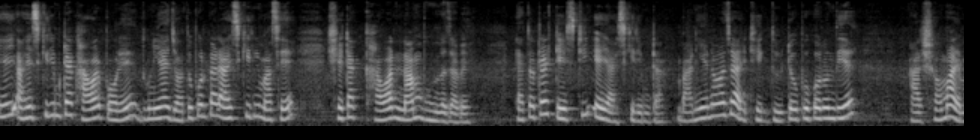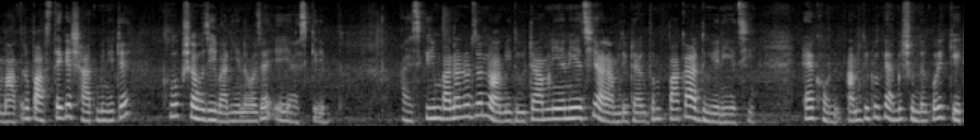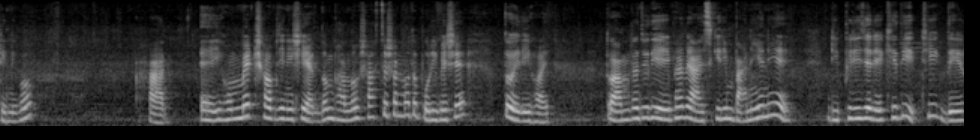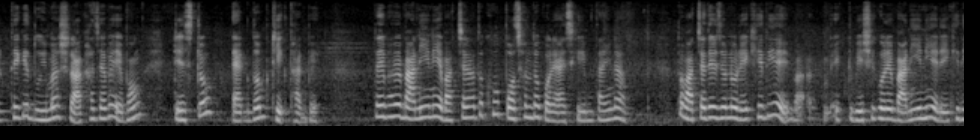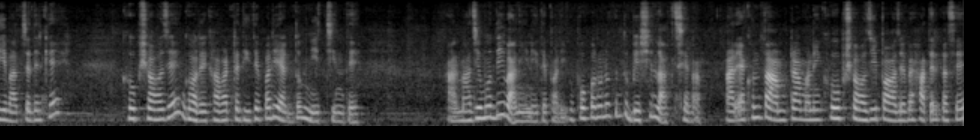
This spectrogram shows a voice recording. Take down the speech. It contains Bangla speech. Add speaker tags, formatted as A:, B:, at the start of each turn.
A: এই আইসক্রিমটা খাওয়ার পরে দুনিয়ায় যত প্রকার আইসক্রিম আছে, সেটা খাওয়ার নাম ভুলে যাবে। এতটা টেস্টি এই আইসক্রিমটা বানিয়ে নেওয়া যায় ঠিক দুইটা উপকরণ দিয়ে, আর সময় মাত্র পাঁচ থেকে সাত মিনিটে খুব সহজেই বানিয়ে নেওয়া যায় এই আইসক্রিম আইসক্রিম বানানোর জন্য আমি দুইটা আম নিয়ে নিয়েছি, আর আম দুটো একদম পাকা আর ধুয়ে নিয়েছি। এখন আম দুটোকে আমি সুন্দর করে কেটে নিব। আর এই হোমমেড সব জিনিসই একদম ভালো, স্বাস্থ্যসম্মত পরিবেশে তৈরি হয়। তো আমরা যদি এইভাবে আইসক্রিম বানিয়ে নিয়ে ডিপ ফ্রিজে রেখে দিই, ঠিক দেড় থেকে দুই মাস রাখা যাবে এবং টেস্টও একদম ঠিক থাকবে। তো এইভাবে বানিয়ে নিয়ে বাচ্চারা তো খুব পছন্দ করে আইসক্রিম তাই না? তো বাচ্চাদের জন্য রেখে দিয়ে বা একটু বেশি করে বানিয়ে নিয়ে রেখে দিয়ে বাচ্চাদেরকে খুব সহজে ঘরের খাবারটা দিতে পারি একদম নিশ্চিন্তে। আর মাঝে মধ্যেই বানিয়ে নিতে পারি। উপকরণও কিন্তু বেশি লাগছে না। আর এখন তো আমটা মানে খুব সহজেই পাওয়া যাবে হাতের কাছে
